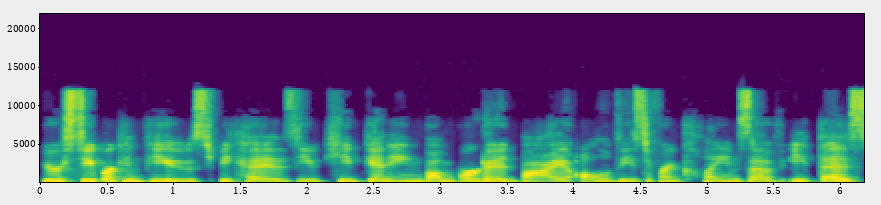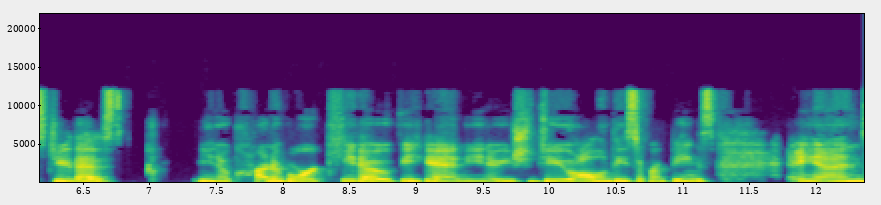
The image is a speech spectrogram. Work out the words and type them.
You're super confused because you keep getting bombarded by all of these different claims of eat this, do this, you know, carnivore, keto, vegan, you know, you should do all of these different things. And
